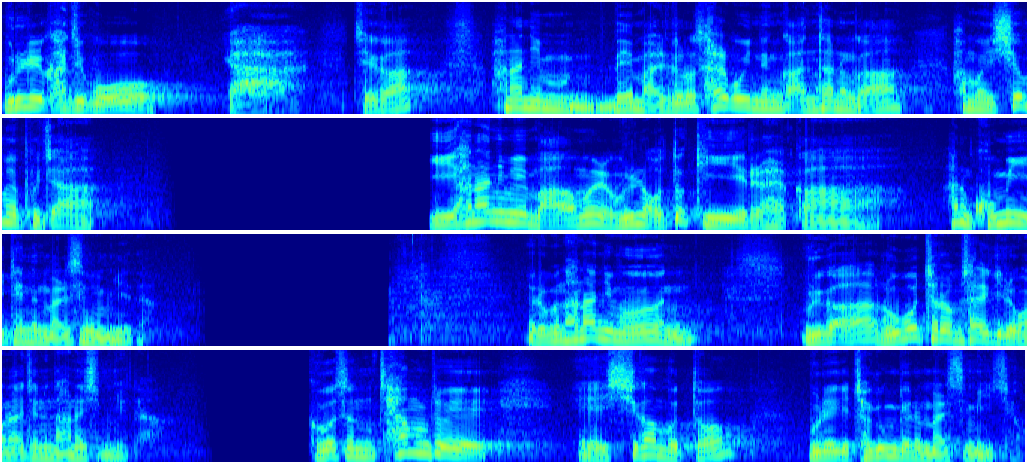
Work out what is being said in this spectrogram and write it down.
우리를 가지고 야 제가 하나님 내 말대로 살고 있는가 안 사는가 한번 시험해 보자. 이 하나님의 마음을 우리는 어떻게 이해를 할까 하는 고민이 되는 말씀입니다. 여러분 하나님은 우리가 로봇처럼 살기를 원하지는 않으십니다. 그것은 창조의 시간부터 우리에게 적용되는 말씀이죠.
